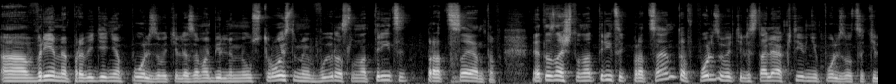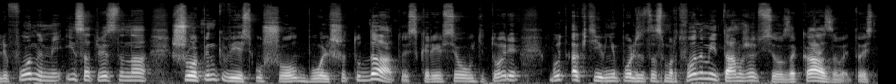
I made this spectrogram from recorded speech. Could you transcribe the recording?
а, время проведения пользователя за мобильными устройствами выросло на 30%. Это значит, что на 30% пользователи стали активнее пользоваться телефонами, и, соответственно, шопинг весь ушел больше туда. То есть, скорее всего, аудитория будет активнее пользоваться смартфонами и там же все заказывать. То есть,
